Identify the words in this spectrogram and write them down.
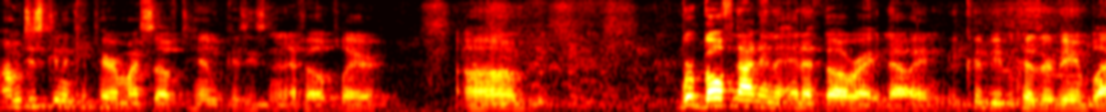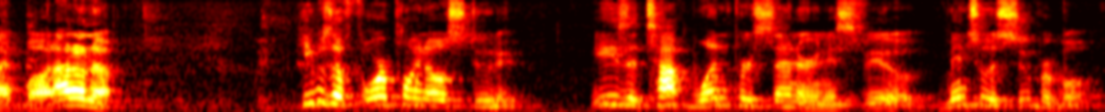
I'm just going to compare myself to him because he's an NFL player. Um, we're both not in the NFL right now, and it could be because we're being blackballed. I don't know. He was a 4.0 student. He's a top one percenter in his field. Been to a Super Bowl.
